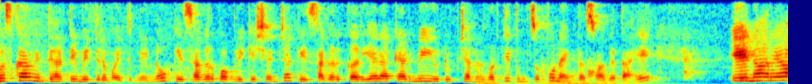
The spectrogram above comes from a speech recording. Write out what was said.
नमस्कार विद्यार्थी मित्रमैत्रिणींनो. केसागर पब्लिकेशनच्या केसागर करिअर अकॅडमी यूट्यूब चॅनलवरती तुमचं पुन्हा एकदा स्वागत आहे. येणाऱ्या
